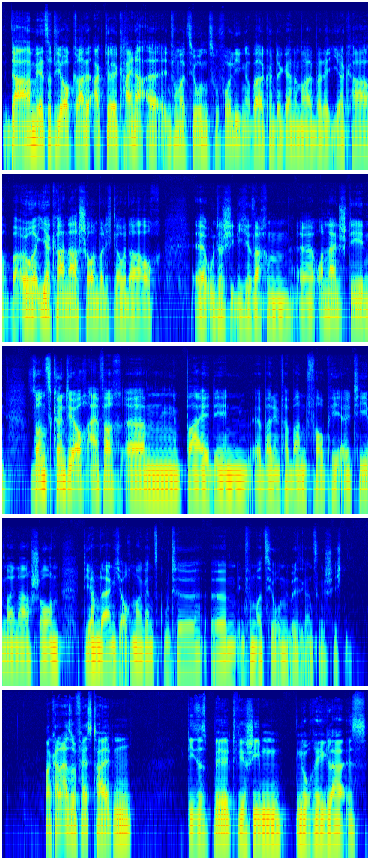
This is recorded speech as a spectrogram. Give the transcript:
Da haben wir jetzt natürlich auch gerade aktuell keine äh, Informationen zu vorliegen, aber könnt ihr gerne mal bei der IAK, bei eurer IAK nachschauen, weil ich glaube, da auch äh, unterschiedliche Sachen äh, online stehen. Sonst könnt ihr auch einfach ähm, bei, den, äh, bei dem Verband VPLT mal nachschauen. Die haben da eigentlich auch immer ganz gute ähm, Informationen über diese ganzen Geschichten. Man kann also festhalten, dieses Bild, wir schieben nur Regler, ist,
